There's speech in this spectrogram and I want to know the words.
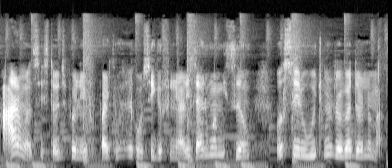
armas estão disponíveis para que você consiga finalizar uma missão ou ser o último jogador no mapa.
